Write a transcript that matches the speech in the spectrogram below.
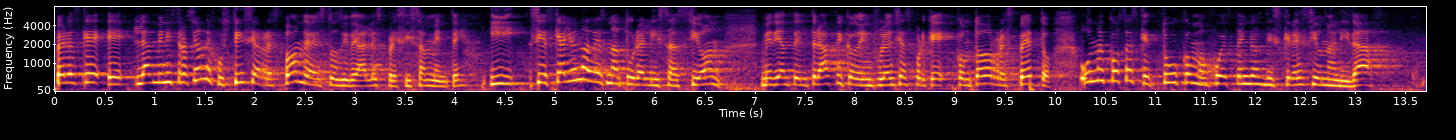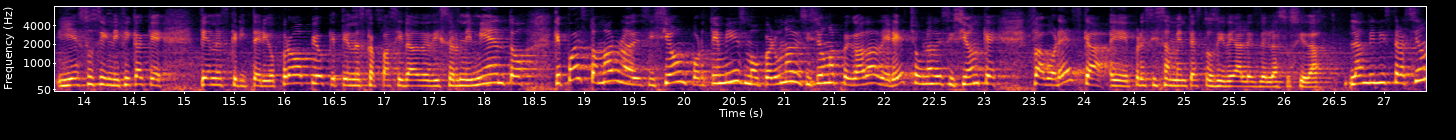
pero es que eh, la administración de justicia responde a estos ideales precisamente y si es que hay una desnaturalización mediante el tráfico de influencias, porque con todo respeto, una cosa es que tú como juez tengas discrecionalidad, y eso significa que tienes criterio propio, que tienes capacidad de discernimiento, que puedes tomar una decisión por ti mismo, pero una decisión apegada a derecho, una decisión que favorezca eh, precisamente estos ideales de la sociedad. La administración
